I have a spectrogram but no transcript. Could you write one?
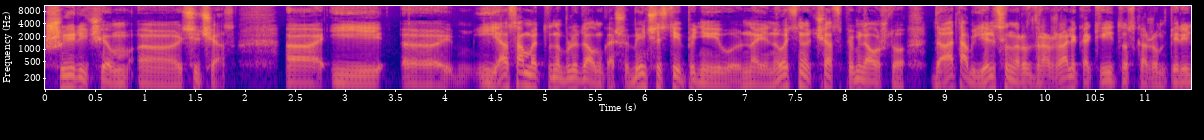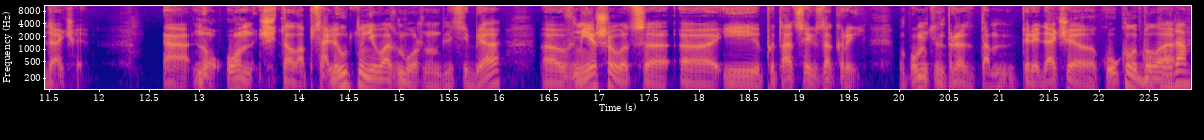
шире, чем э, сейчас. Э, и, э, и я сам это наблюдал, ну, конечно, в меньшей степени. Наина Осина часто вспоминал, что да, там Ельцина раздражали какие-то, скажем, передачи. Э, но он считал абсолютно невозможным для себя э, вмешиваться э, и пытаться их закрыть. Вы помните, например, там передача «Куклы» была да.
